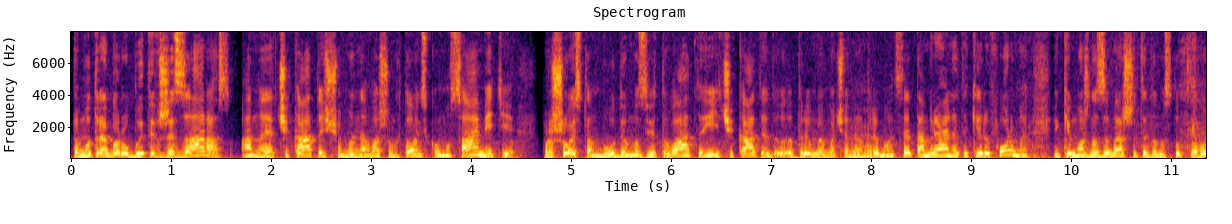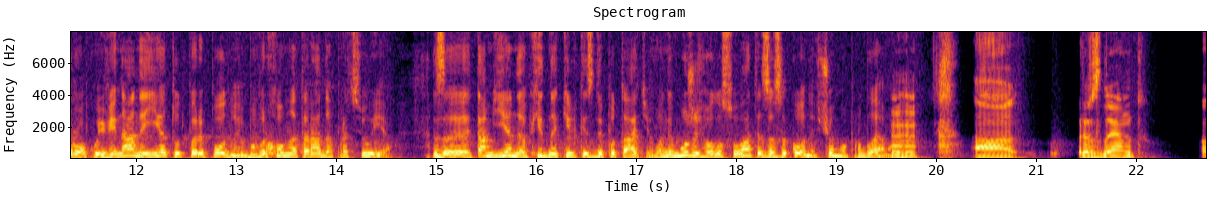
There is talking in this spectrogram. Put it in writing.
Тому треба робити вже зараз, а не чекати, що ми на Вашингтонському саміті про щось там будемо звітувати і чекати, отримаємо чи не отримаємо. Це там реально такі реформи, які можна завершити до наступного року. І війна не є тут перепоною, бо Верховна та Рада працює. З- Там є необхідна кількість депутатів. Вони можуть голосувати за закони. В чому проблема? Угу. А президент е,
